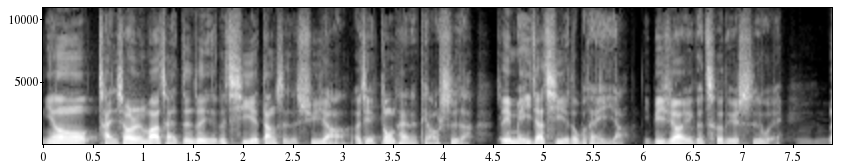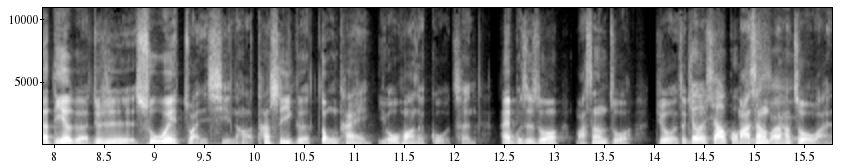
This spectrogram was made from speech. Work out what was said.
你要产销人发财，针对你这个企业当时的需要，而且动态的调试啊，所以每一家企业都不太一样，你必须要有一个策略思维。那第二个就是数位转型哈，它是一个动态优化的过程，它也不是说马上做就有这个效果，马上把它做完。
